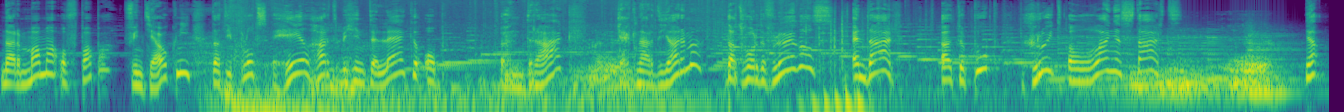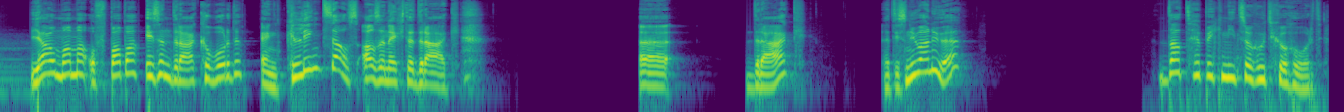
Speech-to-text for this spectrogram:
naar mama of papa. Vind jij ook niet dat die plots heel hard begint te lijken op een draak? Kijk naar die armen. Dat worden vleugels. En daar, uit de poep, groeit een lange staart. Jouw mama of papa is een draak geworden en klinkt zelfs als een echte draak. Eh, draak? Het is nu aan u, hè? Dat heb ik niet zo goed gehoord.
